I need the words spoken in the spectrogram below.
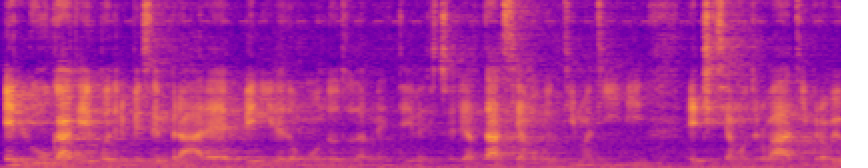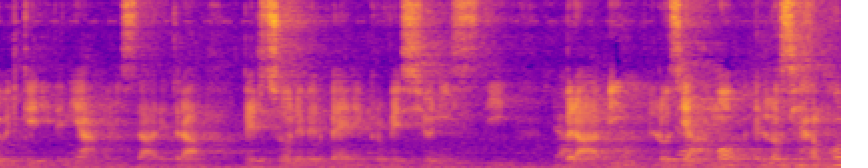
E Luca che potrebbe sembrare venire da un mondo totalmente diverso. In realtà siamo continuativi e ci siamo trovati proprio perché riteniamo di stare tra persone per bene, professionisti bravi, lo siamo e lo siamo,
